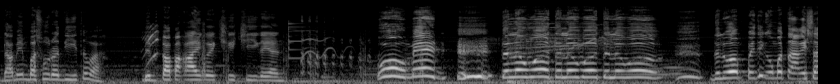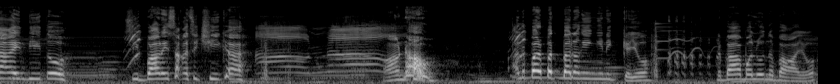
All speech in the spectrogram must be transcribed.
Daming basura dito ah. Di papakain ko yung chika yan. Oh, man! Dalawa, dalawa, dalawa. Dalawang pwedeng umatake sa akin dito. Si Barry saka si Chika. Oh, no! Oh, no! Ano ba, ba't ba nanginginig kayo? Nababalo na ba kayo?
